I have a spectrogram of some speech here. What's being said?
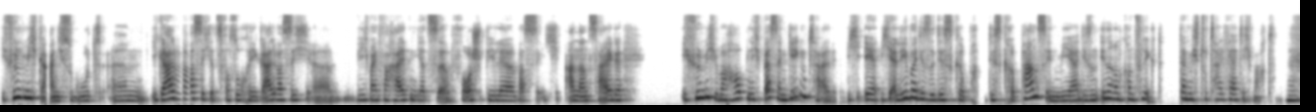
ich fühle mich gar nicht so gut, ähm, egal was ich jetzt versuche, egal was ich, äh, wie ich mein Verhalten jetzt äh, vorspiele, was ich anderen zeige, ich fühle mich überhaupt nicht besser. Im Gegenteil, ich, ich erlebe diese Diskrep Diskrepanz in mir, diesen inneren Konflikt der mich total fertig macht. Mhm.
